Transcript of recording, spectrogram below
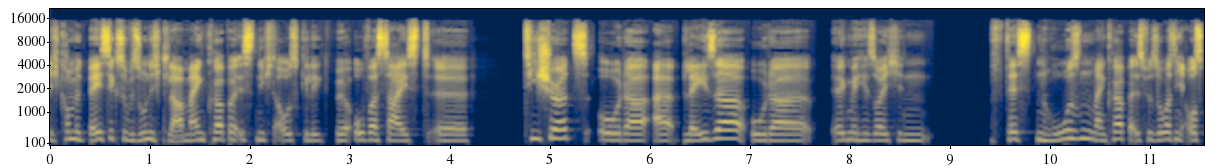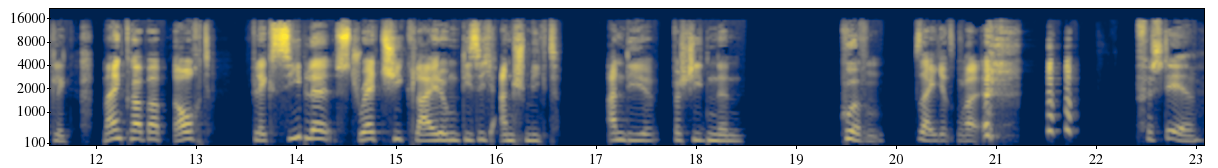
ich komme mit Basics sowieso nicht klar. Mein Körper ist nicht ausgelegt für oversized äh, T-Shirts oder äh, Blazer oder irgendwelche solchen festen Hosen. Mein Körper ist für sowas nicht ausgelegt. Mein Körper braucht flexible, stretchy Kleidung, die sich anschmiegt an die verschiedenen Kurven, sage ich jetzt mal. Verstehe.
